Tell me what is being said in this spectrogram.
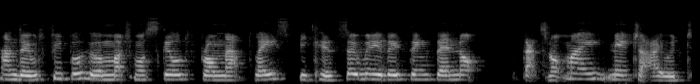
hand over to people who are much more skilled from that place because so many of those things they're not that's not my nature i would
